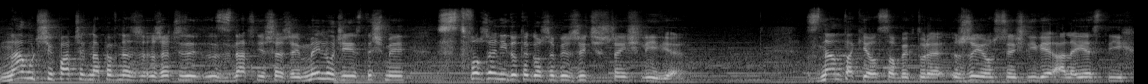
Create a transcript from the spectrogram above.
naucz się patrzeć na pewne rze- rzeczy znacznie szerzej. My ludzie jesteśmy stworzeni do tego, żeby żyć szczęśliwie. Znam takie osoby, które żyją szczęśliwie, ale jest ich,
